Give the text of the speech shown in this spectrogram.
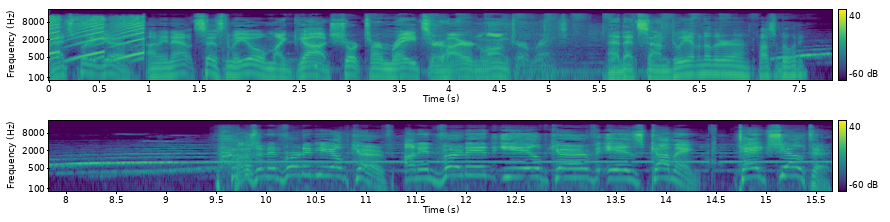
That's pretty good. I mean, that says to me, "Oh my God, short-term rates are higher than long-term rates." Uh, that sound. Do we have another uh, possibility? There's an inverted yield curve. An inverted yield curve is coming. Take shelter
